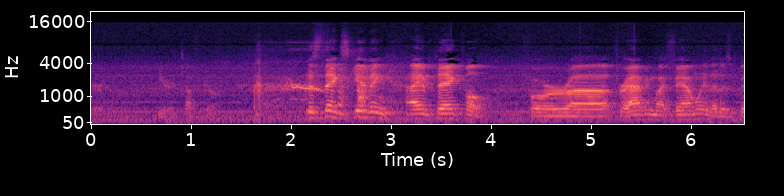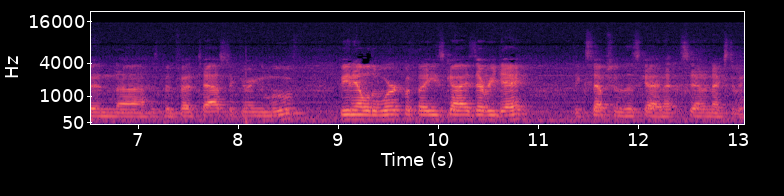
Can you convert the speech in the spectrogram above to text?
You're, you're a tough go. this Thanksgiving, I am thankful for uh, for having my family that has been uh, has been fantastic during the move. Being able to work with these guys every day, the exception of this guy standing next to me.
